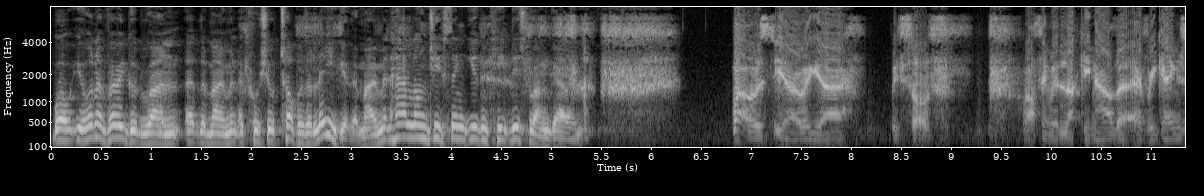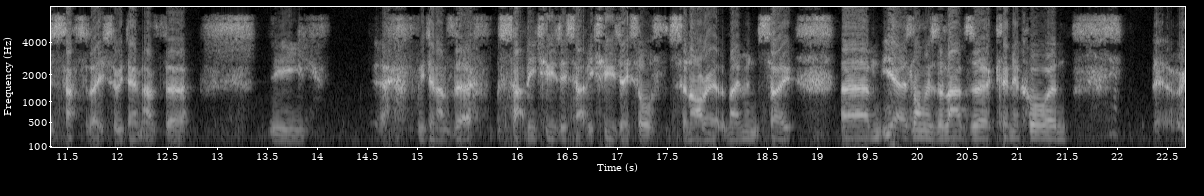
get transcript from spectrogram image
Well, you're on a very good run at the moment. Of course, you're top of the league at the moment. How long do you think you can keep this run going? Well, was, you know, we uh, we sort of well, I think we're lucky now that every game is a Saturday, so we don't have the the we don't have the Saturday, Tuesday, Saturday, Tuesday sort of scenario at the moment. So, um, yeah, as long as the lads are clinical and uh,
